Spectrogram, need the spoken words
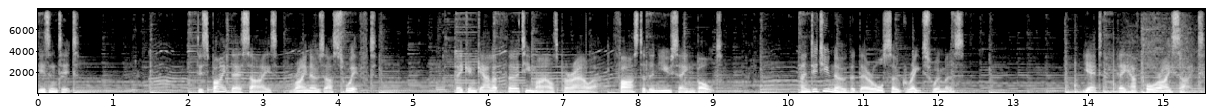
isn't it? Despite their size, rhinos are swift. They can gallop 30 miles per hour, faster than Usain Bolt. And did you know that they're also great swimmers? Yet, they have poor eyesight.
